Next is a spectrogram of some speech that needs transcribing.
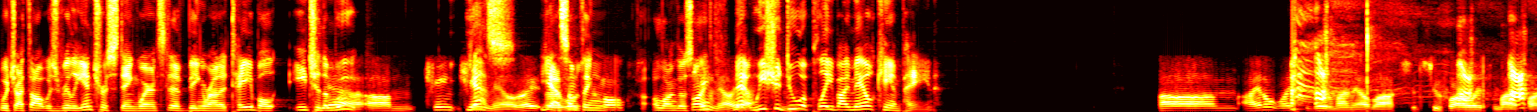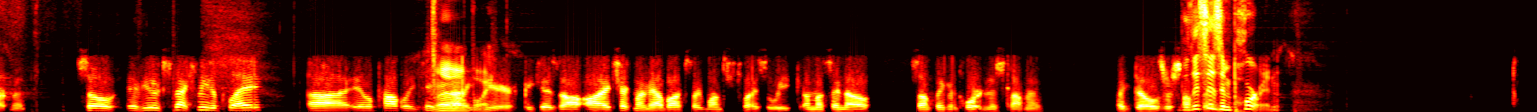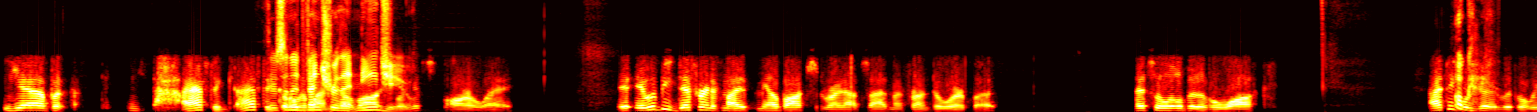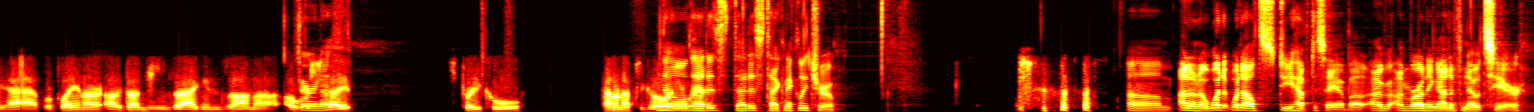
which I thought was really interesting. Where instead of being around a table, each of the yeah, moves. um, chain, chain Yes. mail, right? Yeah, it something along those lines. Chainmail, Matt, yeah. we should do a play by mail campaign. Um, I don't like to go to my mailbox. It's too far away from my apartment. So if you expect me to play, uh, it'll probably take Oh, about boy. a year because I'll, I check my mailbox like once or twice a week, unless I know something important is coming, like bills or something. Well, this is important. Yeah, but I have to. I have to. There's an adventure that needs you. It's far away. It, it would be different if my mailbox was right outside my front door, but it's a little bit of a walk. I think Okay. we're good with what we have. We're playing our, our Dungeons and Dragons on uh, over Skype. It's pretty cool. I don't have to go No, anywhere. that is that is technically true. Um, I don't know what what else do you have to say about? I'm I'm running out of notes here.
